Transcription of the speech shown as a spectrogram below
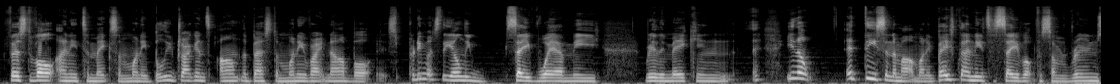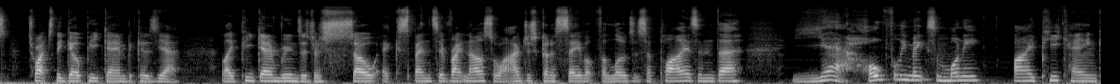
first of all I need to make some money. Blue Dragons aren't the best of money right now but it's pretty much the only safe way of me really making, you know, a decent amount of money. Basically, I need to save up for some runes to actually go peak game because, yeah, like peak game runes are just so expensive right now. So I've just got to save up for loads of supplies and, uh, yeah, hopefully make some money by PKing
